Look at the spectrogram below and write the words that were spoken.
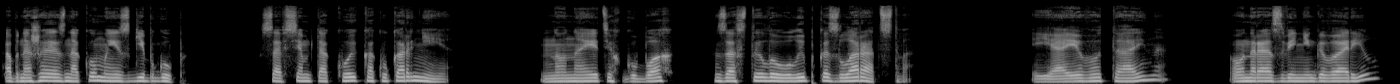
обнажая знакомый изгиб губ. Совсем такой, как у Корнея. Но на этих губах застыла улыбка злорадства. «Я его тайна? Он разве не говорил?»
